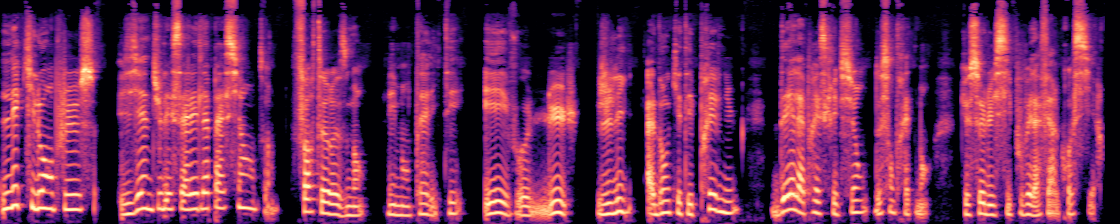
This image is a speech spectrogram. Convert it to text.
Les kilos en plus, viennent du laisser aller de la patiente. Fort heureusement, les mentalités évoluent. Julie a donc été prévenue dès la prescription de son traitement que celui-ci pouvait la faire grossir.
